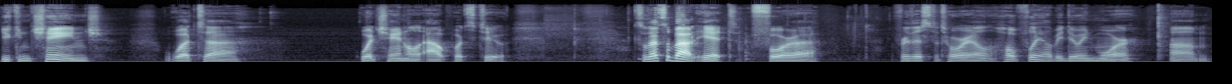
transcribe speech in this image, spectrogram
you can change what uh, what channel it outputs to. So that's about it for uh, for this tutorial. Hopefully I'll be doing more um,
